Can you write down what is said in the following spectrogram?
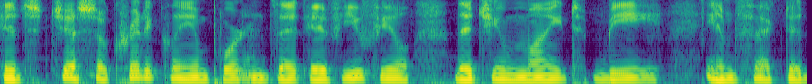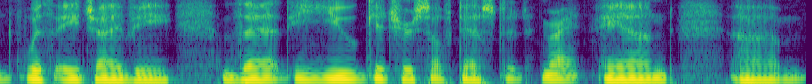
it's just so critically important that if you feel that you might be infected with HIV, that you get yourself tested. right. and um,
